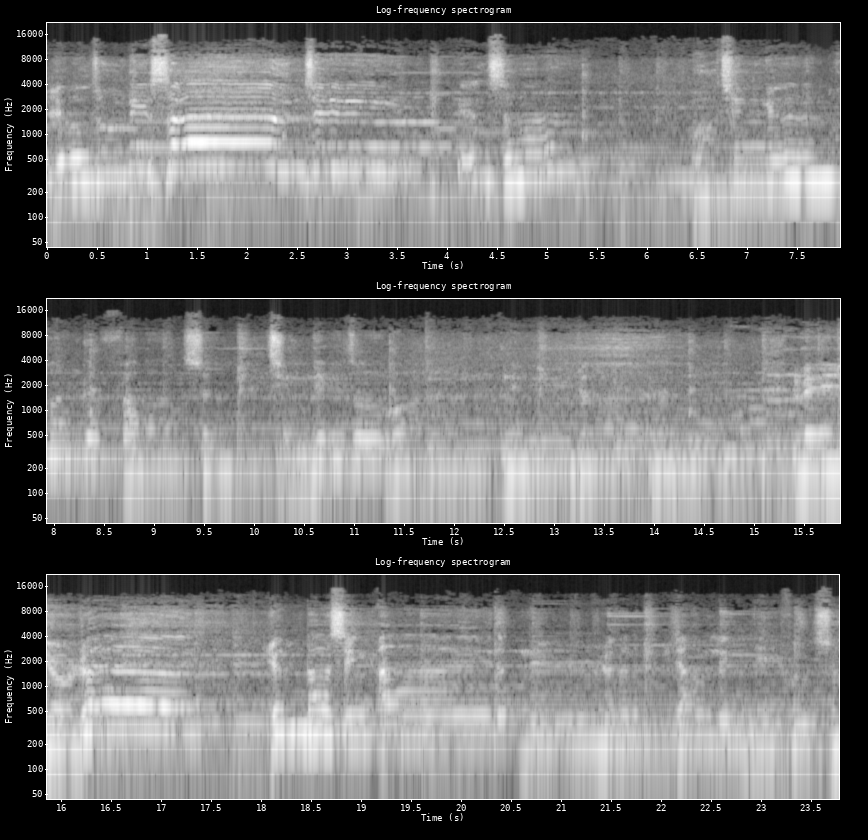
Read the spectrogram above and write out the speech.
留住你深情眼神。我情愿换个方式，请你做我的女人。没有人愿把心爱的女人让另一副唇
